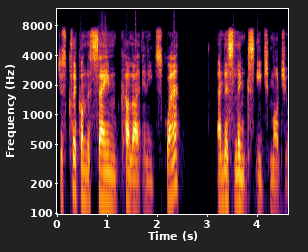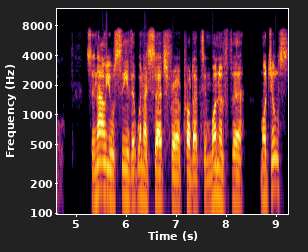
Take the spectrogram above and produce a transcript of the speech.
just click on the same color in each square, and this links each module. So now you'll see that when I search for a product in one of the modules,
